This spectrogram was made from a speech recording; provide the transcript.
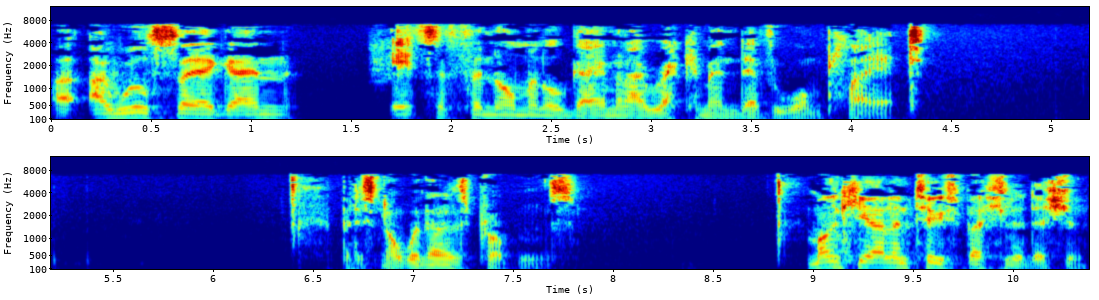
I, I will say again, it's a phenomenal game, and I recommend everyone play it. But it's not without its problems. Monkey Island 2 Special Edition.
